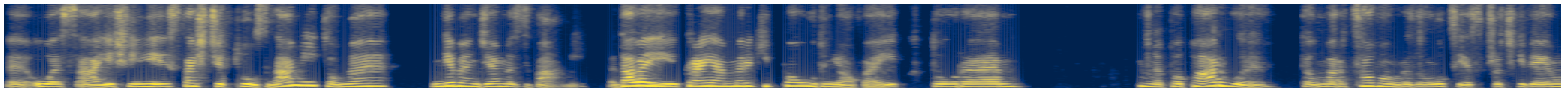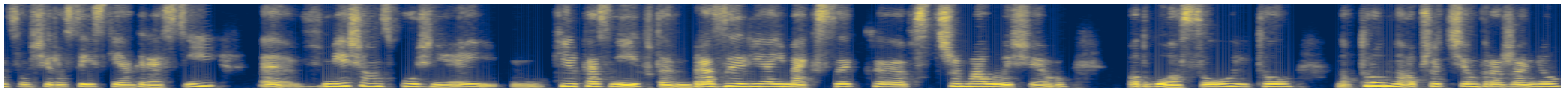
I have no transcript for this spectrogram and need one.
e, USA. Jeśli nie jesteście tu z nami, to my nie będziemy z wami. Dalej kraje Ameryki Południowej, które poparły tę marcową rezolucję sprzeciwiającą się rosyjskiej agresji. E, w miesiąc później kilka z nich, w tym Brazylia i Meksyk, e, wstrzymały się od głosu i tu no, trudno oprzeć się wrażeniu,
